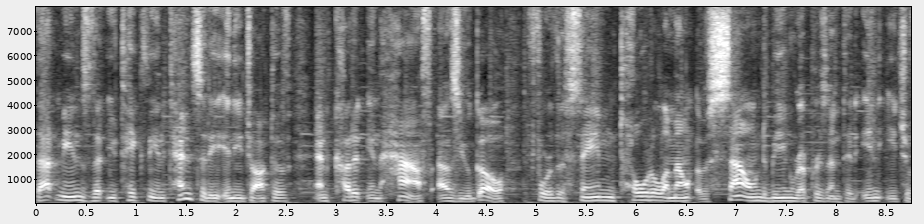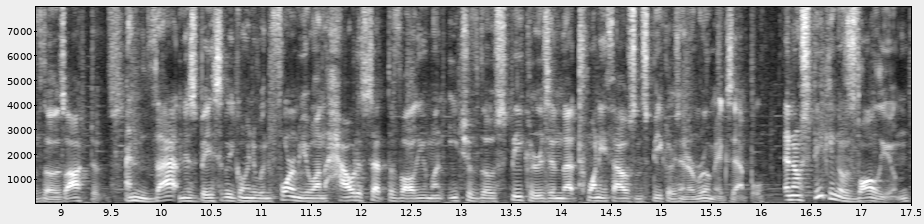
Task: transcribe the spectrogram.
that means that you take the intensity in each octave and cut it in half as you go for the same total amount of sound being represented in each of those octaves. And that is basically going to inform you on how to set the volume on each of those speakers in that 20,000 speakers in a room example. And now speaking of volume,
